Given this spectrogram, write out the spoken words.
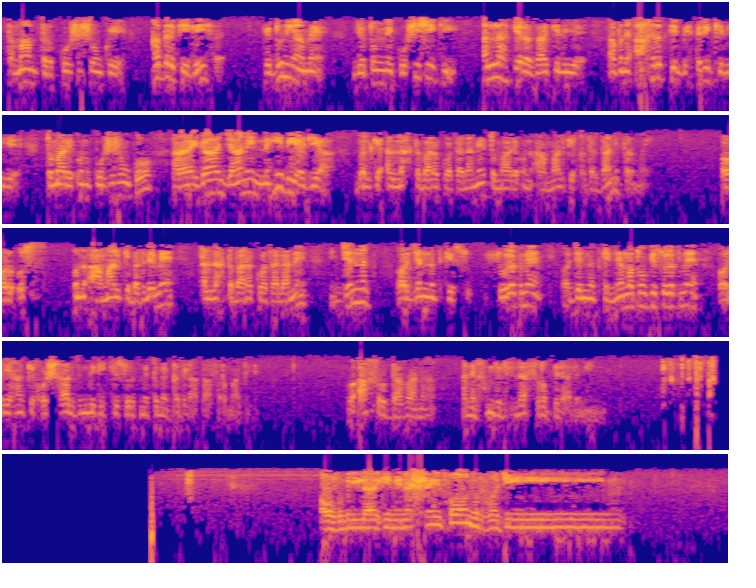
تمام تر کوششوں کی قدر کی گئی ہے کہ دنیا میں جو تم نے کوششیں کی اللہ کے رضا کے لیے، اپنے آخرت کی بہتری کے لیے، تمہارے ان کوششوں کو رائے گاہ جانے نہیں دیا گیا، بلکہ اللہ تبارک و تعالیٰ نے تمہارے ان اعمال کی قدردانی فرمائی۔ اور اس ان اعمال کے بدلے میں اللہ تبارک و تعالیٰ نے جنت اور جنت کے صورت میں، اور جنت کی نعمتوں کی صورت میں، اور یہاں کی خوشحال زندگی کی صورت میں تمہیں بدلا بدلاتا فرما دی وہ آخر الداوانا ان الحمد للہ رب العالمین۔ أعوذ بالله من الشيطان الرجيم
